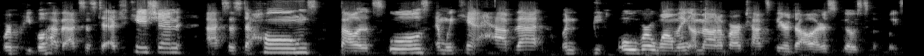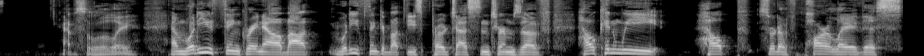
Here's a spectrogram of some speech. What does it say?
where people have access to education, access to homes, solid schools, and we can't have that when the overwhelming amount of our taxpayer dollars goes to the police. Absolutely. And what do you think right now about what do you think about these protests in terms of how can we help sort of parlay this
